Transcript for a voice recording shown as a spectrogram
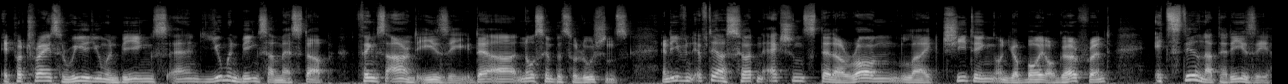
It portrays real human beings, and human beings are messed up. Things aren't easy, there are no simple solutions. And even if there are certain actions that are wrong, like cheating on your boy or girlfriend, it's still not that easy.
